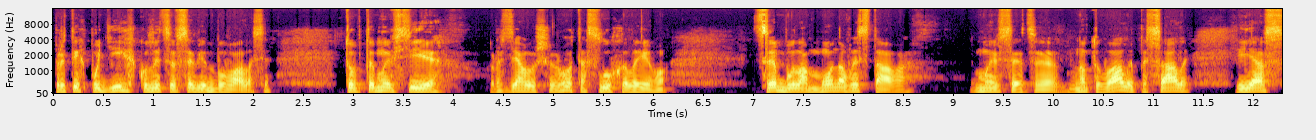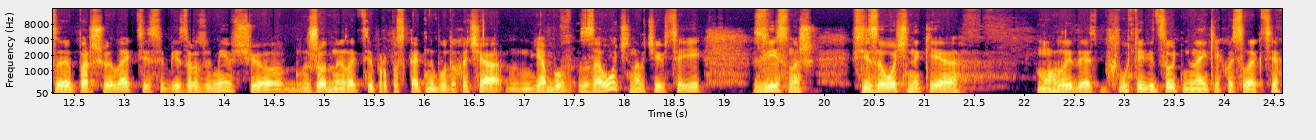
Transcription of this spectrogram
при тих подіях, коли це все відбувалося. Тобто ми всі, роздявивши рота, слухали його. Це була моновистава. Ми все це нотували, писали. І я з першої лекції собі зрозумів, що жодної лекції пропускати не буду. Хоча я був заочно вчився, і, звісно ж, всі заочники могли десь бути відсутні на якихось лекціях.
